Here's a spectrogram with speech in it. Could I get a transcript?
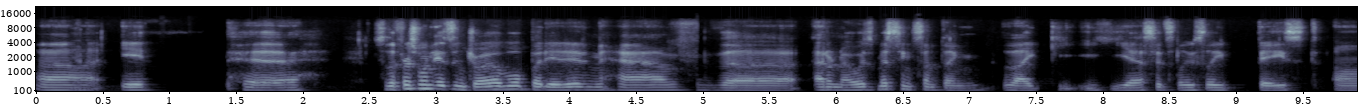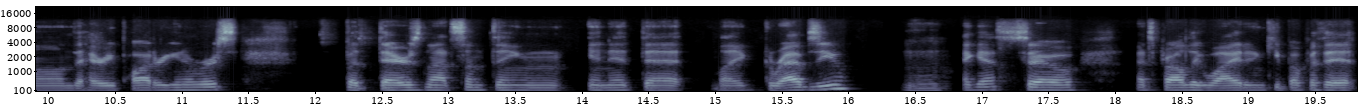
Uh, it uh, so the first one is enjoyable, but it didn't have the I don't know, it was missing something. Like yes, it's loosely based on the Harry Potter universe, but there's not something in it that like grabs you. Mhm. I guess. So that's probably why I didn't keep up with it.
